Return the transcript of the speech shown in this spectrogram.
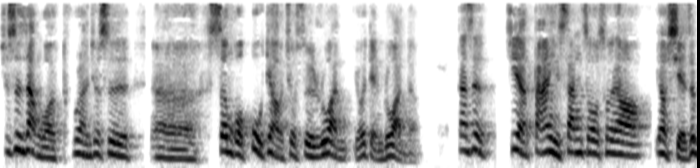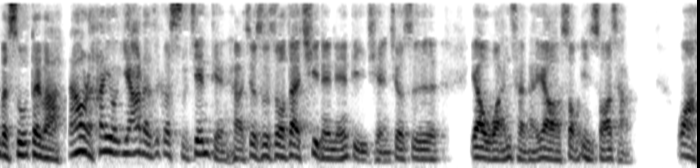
就是让我突然就是呃生活步调就是乱，有点乱的。但是既然答应商周说要要写这本书，对吧？然后呢，他又压了这个时间点哈，就是说在去年年底前就是要完成了，要送印刷厂。哇，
